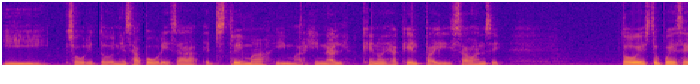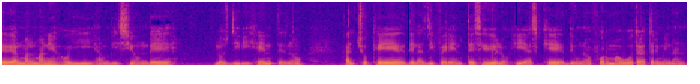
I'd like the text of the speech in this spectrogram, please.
y sobre todo en esa pobreza extrema y marginal que no deja que el país avance. Todo esto pues se debe al mal manejo y ambición de los dirigentes, ¿no? Al choque de las diferentes ideologías que de una forma u otra terminan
